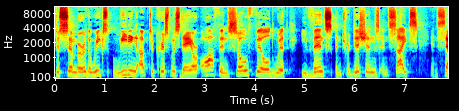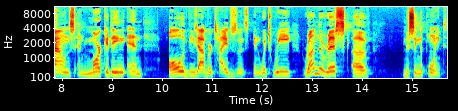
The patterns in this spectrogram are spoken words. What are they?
December, the weeks leading up to Christmas Day, are often so filled with events and traditions and sights and sounds and marketing and all of these advertisements in which we run the risk of missing the point.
